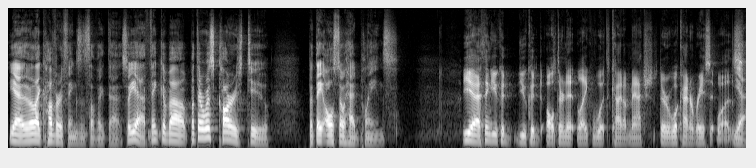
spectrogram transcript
Yeah, they were like hover things and stuff like that. So yeah, think about but there was cars too, but they also had planes. Yeah, I think you could you could alternate like what kind of match or what kind of race it was. Yeah.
